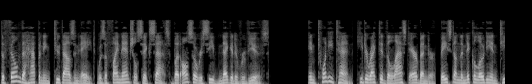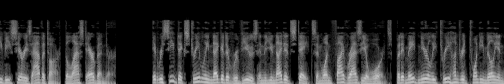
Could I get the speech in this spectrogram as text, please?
The film The Happening 2008 was a financial success but also received negative reviews. In 2010, he directed The Last Airbender, based on the Nickelodeon TV series Avatar, The Last Airbender. It received extremely negative reviews in the United States and won five Razzie Awards, but it made nearly $320 million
